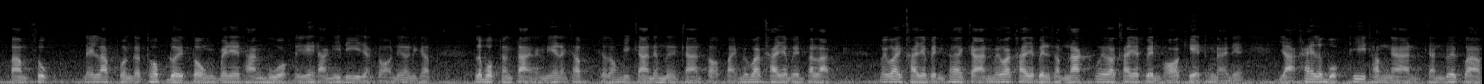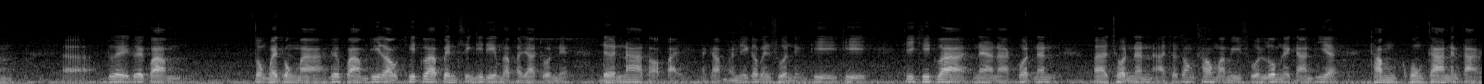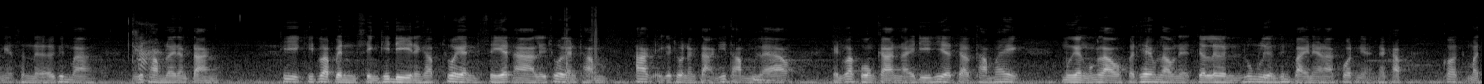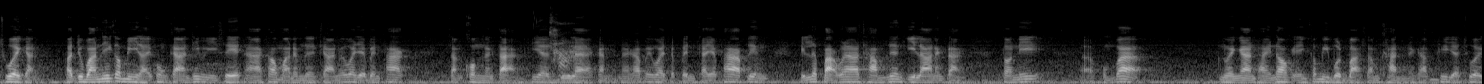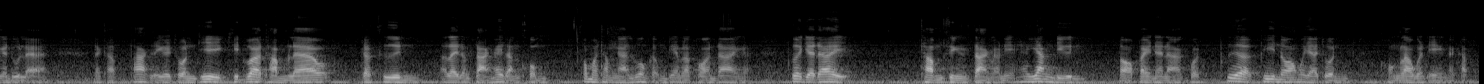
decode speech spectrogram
ความสุข ได้รับผลกระทบโดยตรงไปในทางบวกหรือในทางที่ดีอย่างต่อเนื่องนะครับ ระบบต่างๆ อย่างนี้นะครับจะต้องมีการดำเนินการต่อไป ไม่ว่าใครจะเป็นประหลัด ไม่ว่าใครจะเป็นข้าราชการ ไม่ว่าใครจะเป็นสำนัก ไม่ว่าใครจะเป็นผอเขตตรงไหนเนี่ยอยากให้ระบบที่ทำงานกันด้วยความด้วยด้วยความตรงไปตรงมา ด้วยความที่เราคิดว่าเป็นสิ่งที่ดีสำหรับประชาชนเนี่ยเดินหน้าต่อไปนะครับ อันนี้ก็เป็นส่วนหนึ่งที่ที่ที่คิดว่าในอนาคตนั้นประชาชนนั้นอาจจะต้องเข้ามามีส่วนร่วมในการที่จะทำโครงการต่างๆเนี่ยเสนอขึ้นมา หรือค่ทำอะไรต่างๆ ที่คิดว่าเป็นสิ่งที่ดีนะครับ ช่วยกัน CSR หรือช่วยกันทำภาคเอกชนต่างๆ ที่ทำอยู่แล้ว เห็นว่าโครงการไหนดีที่จะทำให้เมืองของเราประเทศของเราเนี่ยเจริญรุ่งเรืองขึ้นไปในอนาคตเนี่ยนะครับก็มาช่วยกัน ปัจจุบันนี้ก็มีหลายโครงการที่มี CSR เข้ามาดำเนินการ ไม่ว่าจะเป็นภาคสังคมต่างๆ ที่จะค่ะ ดูแลกันนะครับไม่ว่าจะเป็นกายภาพเรื่องศิลปะวัฒนธรรมเรื่องกีฬาต่างๆ ตอนนี้เอ่อผมว่า หน่วยงานภายนอกเองก็มีบทบาทสำคัญนะครับที่จะช่วยกันดูแล นะครับภาคเอกชนที่คิดว่าทำแล้วจะคืนอะไรต่างๆ ให้สังคมก็มาทำงานร่วมกับกรุงเทพมหานครได้ครับเพื่อจะได้ทำสิ่งต่างๆ เหล่านี้ให้ยั่งยืนต่อไปในอนาคตเพื่อพี่น้องประชาชนของเรากันเองนะครับ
